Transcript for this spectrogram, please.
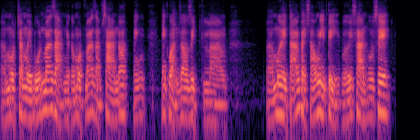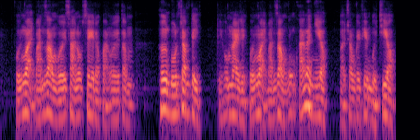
à, 114 mã giảm thì có một mã giảm sàn thôi. Thanh, thanh khoản giao dịch là à, 18,6 nghìn tỷ với sàn HOSE khối ngoại bán dòng với sàn HOSE là khoảng tầm hơn 400 tỷ. Thì hôm nay thì khối ngoại bán dòng cũng khá là nhiều ở trong cái phiên buổi chiều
